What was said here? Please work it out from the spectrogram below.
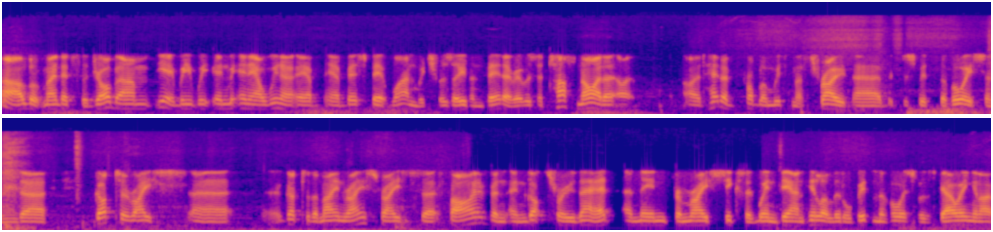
Oh, look, mate, that's the job. Um, yeah, we, we and, and our winner, our, our best bet won, which was even better. It was a tough night. I, I, I'd had a problem with my throat, uh, just with the voice, and uh, got to race, uh, got to the main race, race uh, five, and, and got through that. And then from race six, it went downhill a little bit, and the voice was going. And I,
